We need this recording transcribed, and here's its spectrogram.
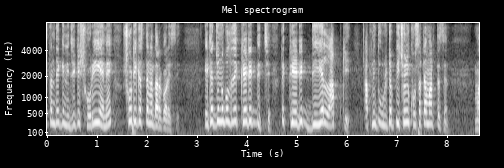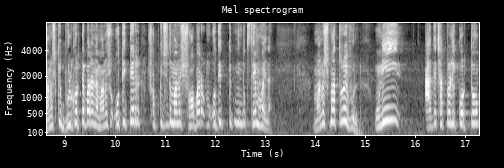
স্থান থেকে নিজেকে সরিয়ে এনে সঠিক স্থানে দাঁড় করাইছে। এটার জন্য বলতে যে ক্রেডিট দিচ্ছে। তো ক্রেডিট দিয়ে লাভ কি? আপনি তো উল্টা পিছনে খোসাটা মারতেছেন। মানুষকে ভুল করতে পারে না। মানুষ অতীতের সব কিছুতে মানুষ সবার অতীত কিন্তু সেম হয় না। মানুষ মাত্রই ভুল। উনি আগে ছাত্রলীগ করতো,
